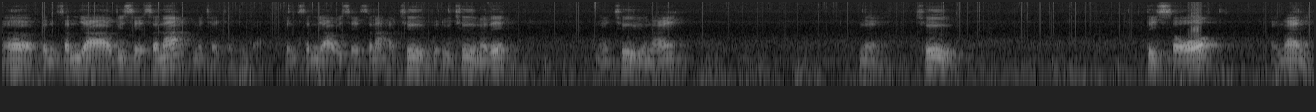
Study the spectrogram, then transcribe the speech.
เออเป็นสัญญาวิเศษณะไม่ใช่โชตกะเป็นสัญญาวิเศษณะชื่อไปดูชื่อหน่อยดิในชื่ออยู่ไหน นี่ยชื่อ ติโสเห็นไหมเนี่ย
